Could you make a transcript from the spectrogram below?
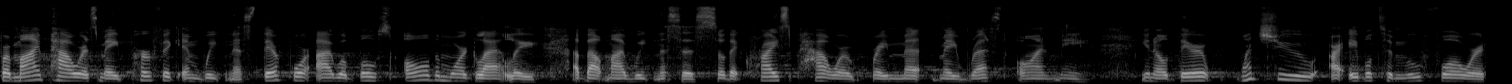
for my power is made perfect in weakness. Therefore, I will boast all the more gladly about my weaknesses, so that Christ's power may rest on me. You know, there, once you are able to move forward,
